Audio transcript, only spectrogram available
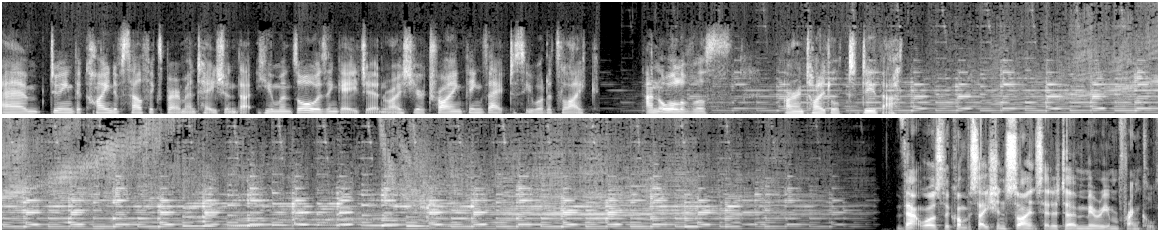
um, doing the kind of self experimentation that humans always engage in, right? You're trying things out to see what it's like. And all of us are entitled to do that. That was the Conversation Science editor, Miriam Frankel.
